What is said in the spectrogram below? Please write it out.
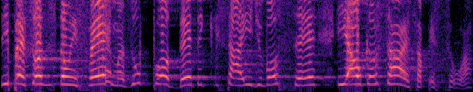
e pessoas estão enfermas, o poder tem que sair de você e alcançar essa pessoa.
